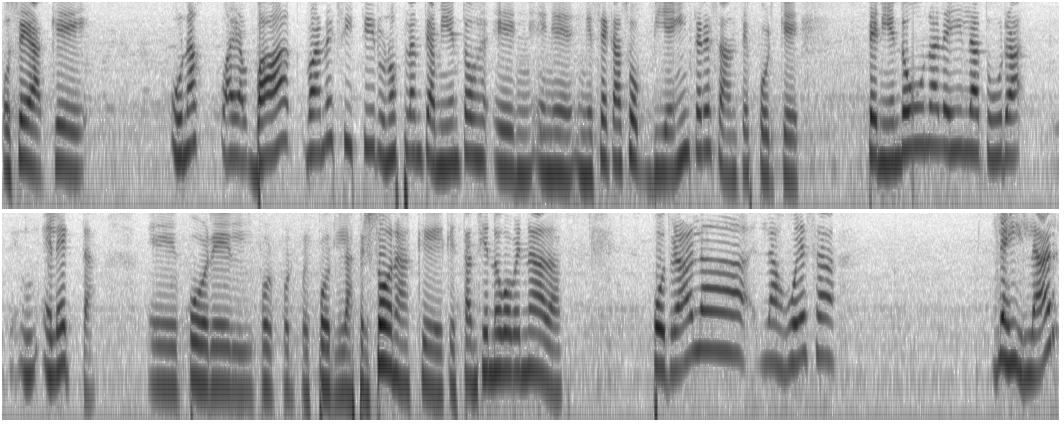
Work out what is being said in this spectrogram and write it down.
O sea que una, va, van a existir unos planteamientos en, en, ese caso bien interesantes porque teniendo una legislatura electa eh, por, el, por, por, pues, por las personas que, que, están siendo gobernadas, ¿podrá la, la jueza legislar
